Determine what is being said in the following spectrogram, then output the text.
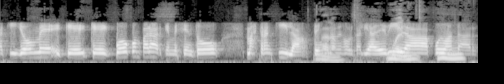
aquí yo me que, que puedo comparar que me siento más tranquila, tengo Claro. una mejor calidad de vida, Bueno, puedo ujú, andar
